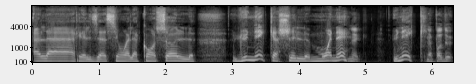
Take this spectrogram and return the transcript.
à la réalisation, à la console. L'unique Achille Moinet. Nick, Unique. il n'y en a pas deux.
